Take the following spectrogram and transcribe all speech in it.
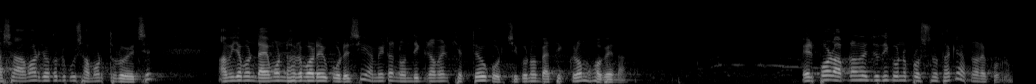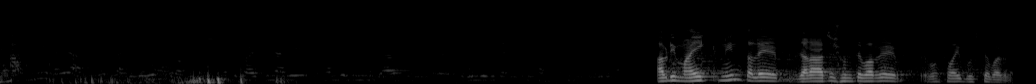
আসা আমার যতটুকু সামর্থ্য রয়েছে। আমি যেমন ডায়মন্ড হারবারেও করেছি, আমি এটা নন্দীগ্রামের ক্ষেত্রেও করছি, কোনো ব্যতিক্রম হবে না। এরপর আপনাদের যদি কোনো প্রশ্ন থাকে, আপনারা করুন। আপনি মাইক নিন তাহলে যারা আছে শুনতে পাবে এবং সবাই বুঝতে পারবে।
